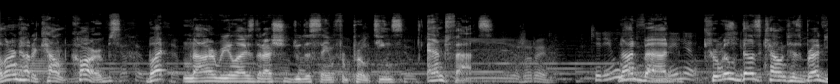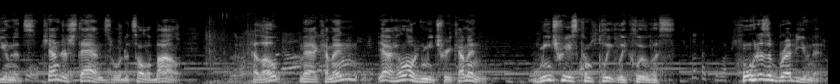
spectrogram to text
learned how to count carbs, but now I realize that I should do the same for proteins and fats. Not bad. Kirill does count his bread units. He understands what it's all about. Hello? May I come in? Yeah, hello, Dmitri. Come in. Dmitri is completely clueless. What is a bread unit?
